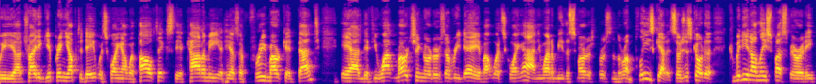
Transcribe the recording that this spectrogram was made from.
we uh, try to get bring you up to date what's going on with politics, the economy. It has a free market bent. And if you want marching orders every day about what's going on, you want to be the smartest person in the room, please get it. So just go to Committee to Unleash Prosperity,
